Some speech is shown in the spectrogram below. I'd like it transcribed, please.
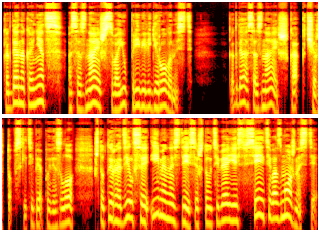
«когда, наконец, осознаешь свою привилегированность, когда осознаешь, как чертовски тебе повезло, что ты родился именно здесь и что у тебя есть все эти возможности».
